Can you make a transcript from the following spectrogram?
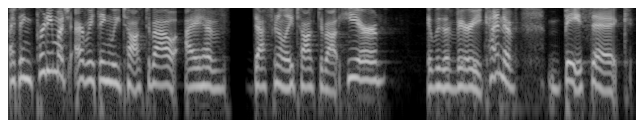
I think pretty much everything we talked about, I have definitely talked about here it was a very kind of basic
